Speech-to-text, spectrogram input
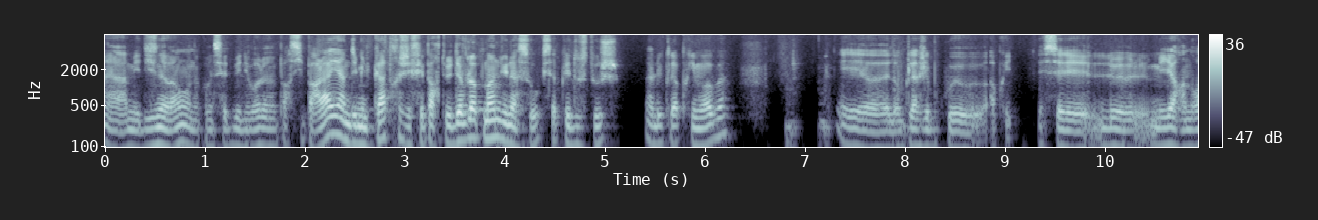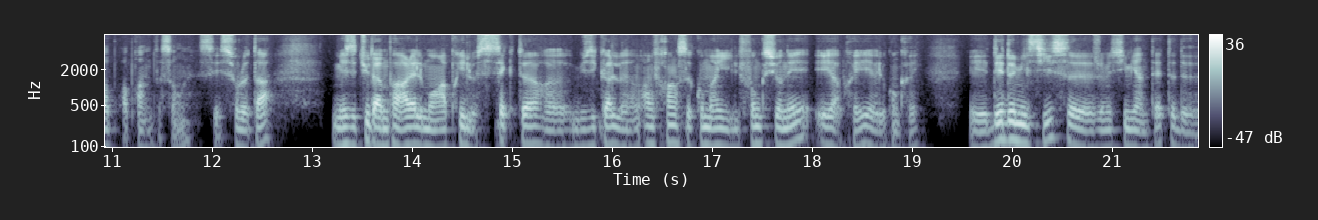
à mes 19 ans, on a commencé à être bénévole par-ci par-là. Et en 2004, j'ai fait partie du développement d'une asso qui s'appelait 12 touches, à Luc Primob. Et euh, donc là, j'ai beaucoup euh, appris. Et c'est le meilleur endroit pour apprendre, de toute façon. Hein. C'est sur le tas. Mes études en parallèle m'ont appris le secteur musical en France, comment il fonctionnait, et après, il y avait le concret. Et dès 2006, je me suis mis en tête de,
